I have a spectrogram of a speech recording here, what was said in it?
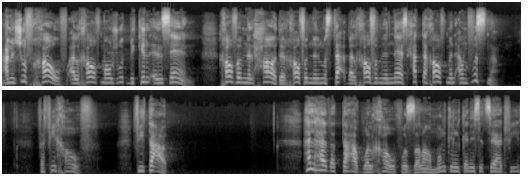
عم نشوف خوف الخوف موجود بكل إنسان خوف من الحاضر خوف من المستقبل خوف من الناس حتى خوف من أنفسنا ففي خوف في تعب هل هذا التعب والخوف والظلام ممكن الكنيسة تساعد فيه؟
